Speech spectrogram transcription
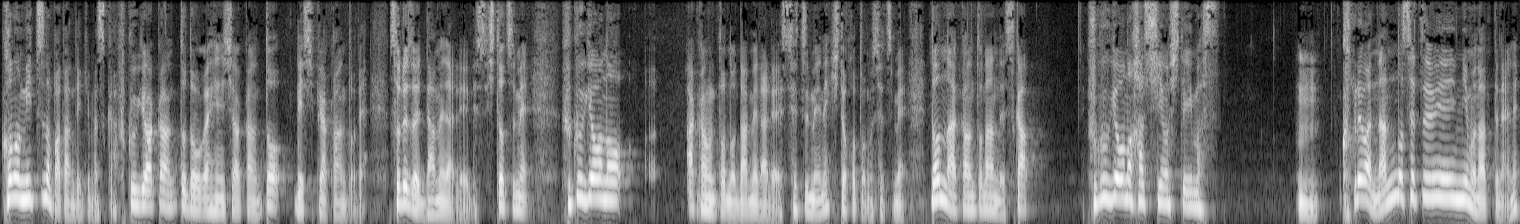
この3つのパターンでいきますか副業アカウント、動画編集アカウント、レシピアカウントで。それぞれダメな例です。一つ目。副業のアカウントのダメな例。説明ね。一言の説明。どんなアカウントなんですか？副業の発信をしています。うん。これは何の説明にもなってないね。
